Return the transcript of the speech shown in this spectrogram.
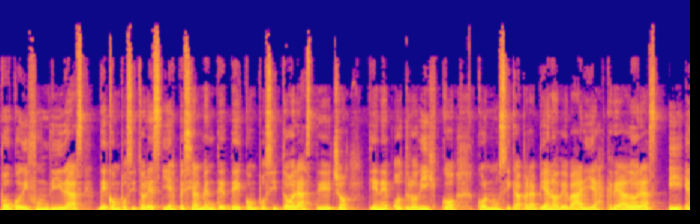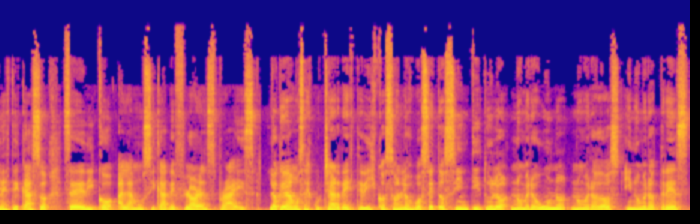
poco difundidas de compositores y especialmente de compositoras. De hecho, tiene otro disco con música para piano de varias creadoras y en este caso se dedicó a la música de Florence Price. Lo que vamos a escuchar de este disco son los bocetos sin título número 1, número 2 y número 3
